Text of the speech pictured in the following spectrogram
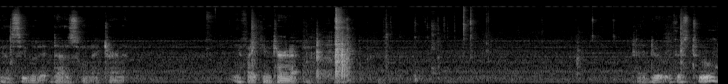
You'll see what it does when I turn it if I can turn it. Can I do it with this tool?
